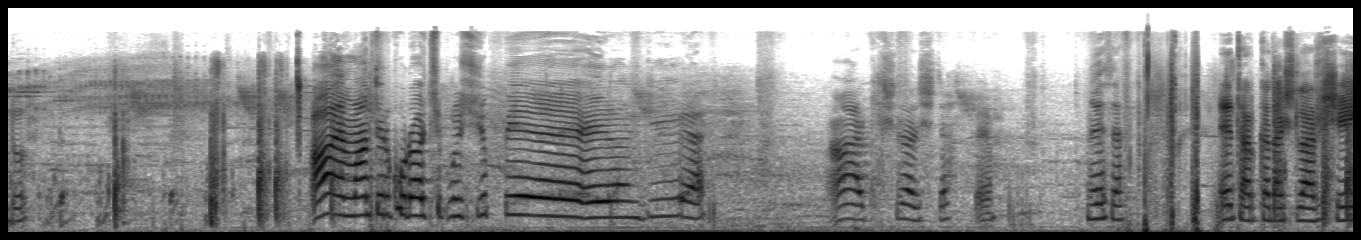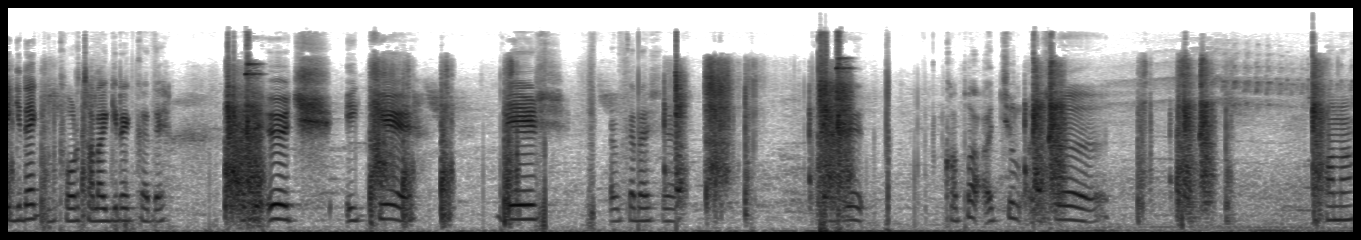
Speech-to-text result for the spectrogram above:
Dur? Aa envanteri kura çıkmış. Yuppi. Eğlence. Aa kişiler işte. Benim. Neyse. Evet arkadaşlar şeye gidelim portala girek hadi. Hadi 3 2 1 arkadaşlar. Hadi kapı açıl açıl. Ana.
